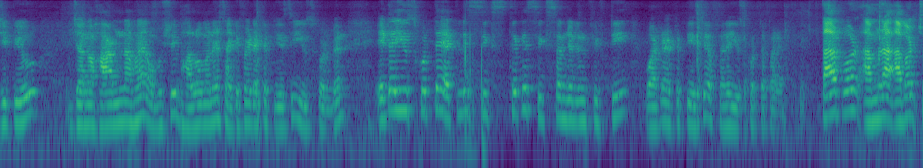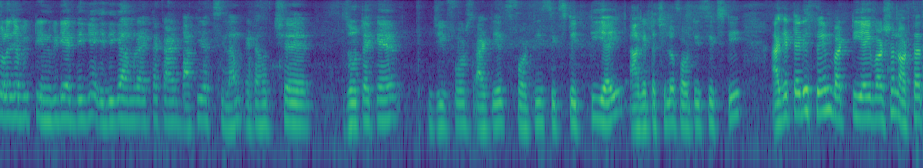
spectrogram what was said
জিপিইউ যেন হার্ম না হয়, অবশ্যই ভালো মানের সার্টিফাইড একটা পিএসসি ইউজ করবেন। এটা ইউজ করতে অ্যাটলিস্ট সিক্স থেকে সিক্স হান্ড্রেড অ্যান্ড ফিফটি ওয়াটার একটা পিএসসি আপনারা ইউজ করতে পারেন। তারপর আমরা আবার চলে যাব একটু ইনভিডিয়ার দিকে। এদিকে আমরা একটা কার্ড বাকি রাখছিলাম। এটা হচ্ছে জোটেকের GeForce RTX forty sixty Ti আগেরটা ছিল ফোরটি সিক্সটি আগেরটারই সেম বাট টিআই ভার্সন অর্থাৎ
